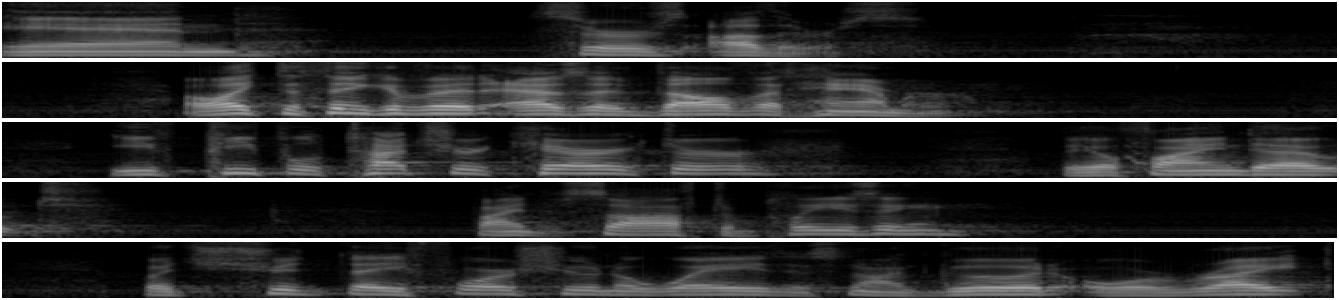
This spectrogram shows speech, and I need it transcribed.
and serves others. I like to think of it as a velvet hammer. If people touch your character, they'll find out, find it soft and pleasing. But should they force you in a way that's not good or right,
